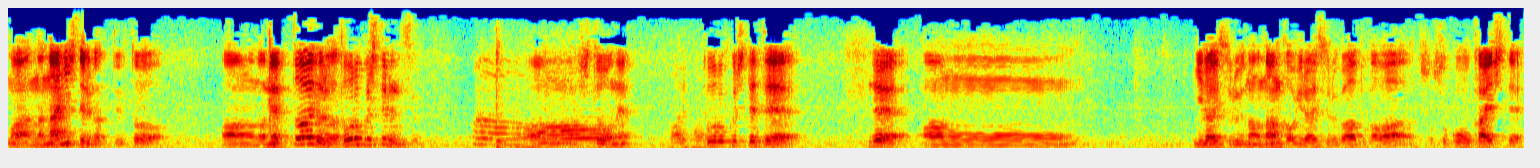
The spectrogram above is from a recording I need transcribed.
まあ、な何してるかっていうと、あの、ネットアイドルが登録してるんですよ。あの、人をね、はいはい。登録してて、で、あのー依頼する、ななんかを依頼する側とかは、そそこを返して、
